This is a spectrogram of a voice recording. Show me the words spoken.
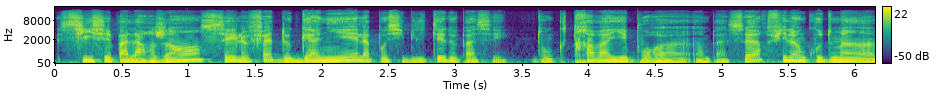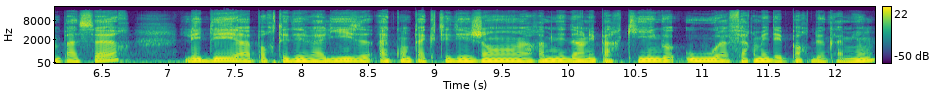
si c'est pas l'argent, c'est le fait de gagner la possibilité de passer. Donc travailler pour un, passeur, filer un coup de main à un passeur, l'aider à porter des valises, à contacter des gens, à ramener dans les parkings ou à fermer des portes de camions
